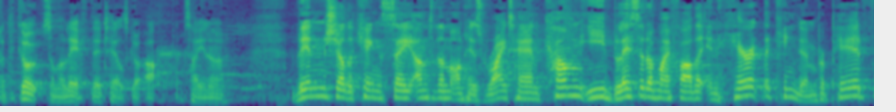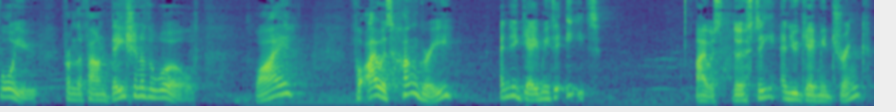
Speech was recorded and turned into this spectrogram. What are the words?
but the goats on the left, their tails go up. That's how you know. Then shall the king say unto them on his right hand, Come, ye blessed of my Father, inherit the kingdom prepared for you from the foundation of the world. Why? For I was hungry, and you gave me to eat. I was thirsty, and you gave me drink.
